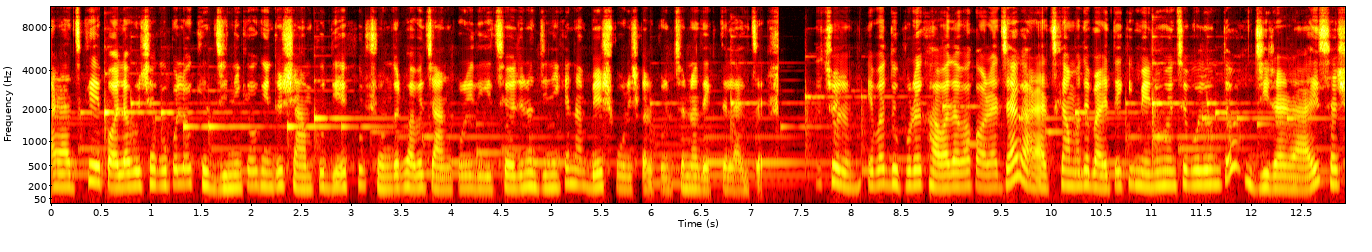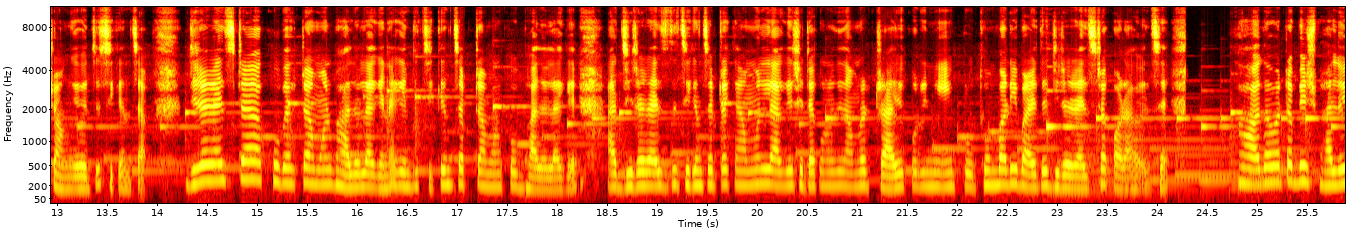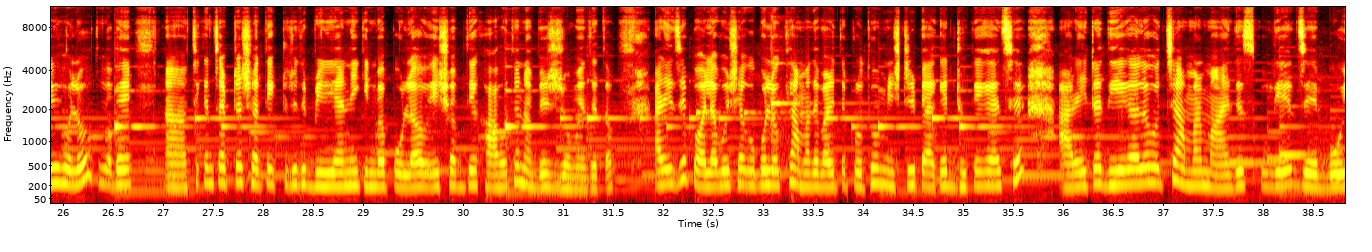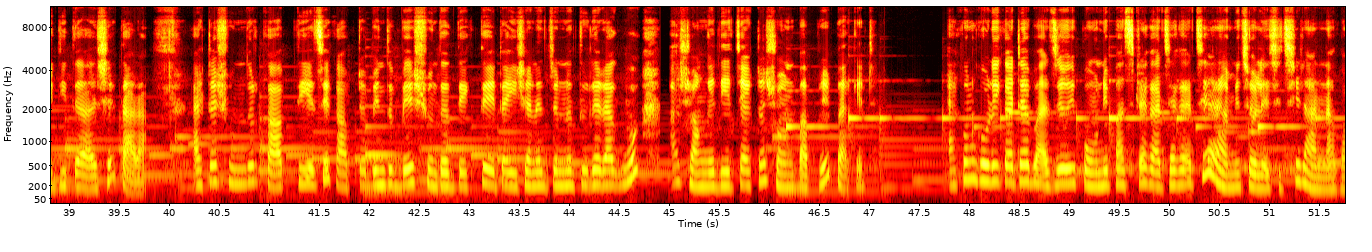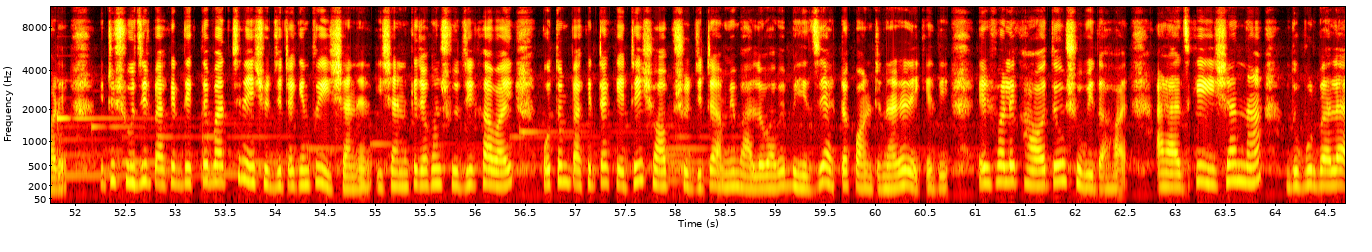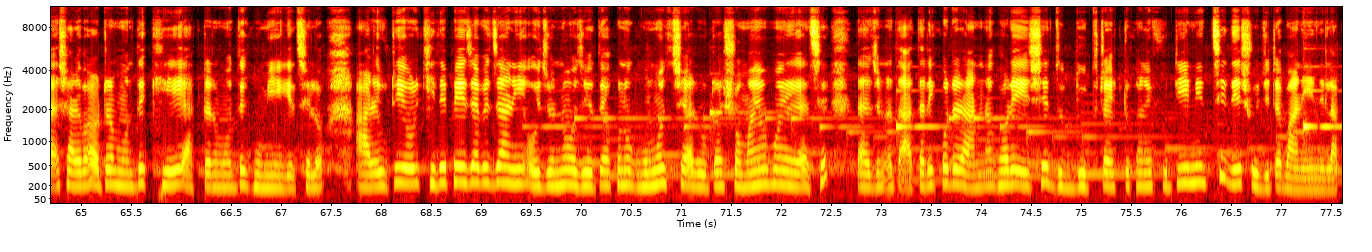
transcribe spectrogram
আর আজকে পয়লা বৈশাখ উপলক্ষে জিনিকেও কিন্তু শ্যাম্পু দিয়ে খুব সুন্দরভাবে চান করে দিয়েছে। ওই জন্য জিনিকে না বেশ পরিষ্কার পরিচ্ছন্ন দেখতে লাগছে। চলুন, এবার দুপুরে খাওয়া দাওয়া করা যাক। আর আজকে আমাদের বাড়িতে কি মেনু হয়েছে বলুন তো? জিরা রাইস আর সঙ্গে হচ্ছে চিকেন চাপ জিরা রাইসটা খুব একটা আমার ভালো লাগে না, কিন্তু চিকেন চাপটা আমার খুব ভালো লাগে। আর জিরা রাইস দিয়ে চিকেন চাপটা কেমন লাগে সেটা কোনোদিন আমরা ট্রাই করিনি। এই প্রথমবারই বাড়িতে জিরা রাইসটা করা হয়েছে। খাওয়া দাওয়াটা বেশ ভালোই হলো। তবে চিকেন চাপটার সাথে একটু যদি বিরিয়ানি কিংবা পোলাও এইসব দিয়ে খাওয়া হতো না, বেশ জমে যেত। আর এই যে পয়লা বৈশাখ উপলক্ষে আমাদের বাড়িতে প্রথম মিষ্টির প্যাকেট ঢুকে গেছে। আর এটা দিয়ে গেল হচ্ছে আমার মায়েদের স্কুলে যে বই দিতে আসে তারা। একটা সুন্দর কাপ দিয়েছে, কাপটা কিন্তু বেশ সুন্দর দেখতে। এটা ঈশানের জন্য তুলে রাখব। আর সঙ্গে দিয়েছে একটা সোন পাপড়ির প্যাকেট। এখন ঘড়ি কাটা বাজে ওই পৌনে পাঁচটা কাছাকাছি আর আমি চলে এসেছি রান্নাঘরে। একটু সুজির প্যাকেট দেখতে পাচ্ছেন? এই সুজিটা কিন্তু ঈশানের। ঈশানকে যখন সুজি খাওয়াই, প্রথম প্যাকেটটা কেটেই সব সুজিটা আমি ভালোভাবে ভেজে একটা কন্টেনারে রেখে দিই। এর ফলে খাওয়াতেও সুবিধা হয়। আর আজকে ঈশান না, দুপুরবেলা সাড়ে বারোটার মধ্যে খেয়ে একটার মধ্যে ঘুমিয়ে গেছিল। আর উঠে ওর খিদে পেয়ে যাবে জানি, ওই জন্য ও যেহেতু এখনও ঘুমোচ্ছে আর ওঠার সময়ও হয়ে গেছে, তাই জন্য তাড়াতাড়ি করে রান্নাঘরে এসে দুধ দুধটা একটুখানি ফুটিয়ে নিচ্ছি, দিয়ে সুজিটা বানিয়ে নিলাম।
